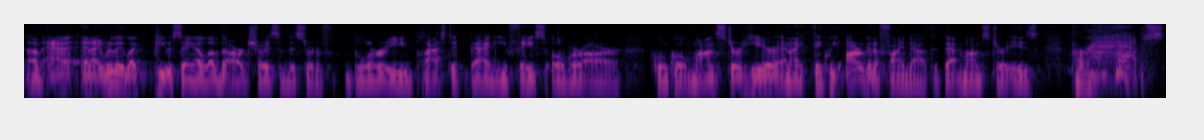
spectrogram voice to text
Um, and, and, I really like Pete was saying, I love the art choice of this sort of blurry, plastic, baggy face over our quote unquote monster here. And I think we are going to find out that that monster is perhaps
